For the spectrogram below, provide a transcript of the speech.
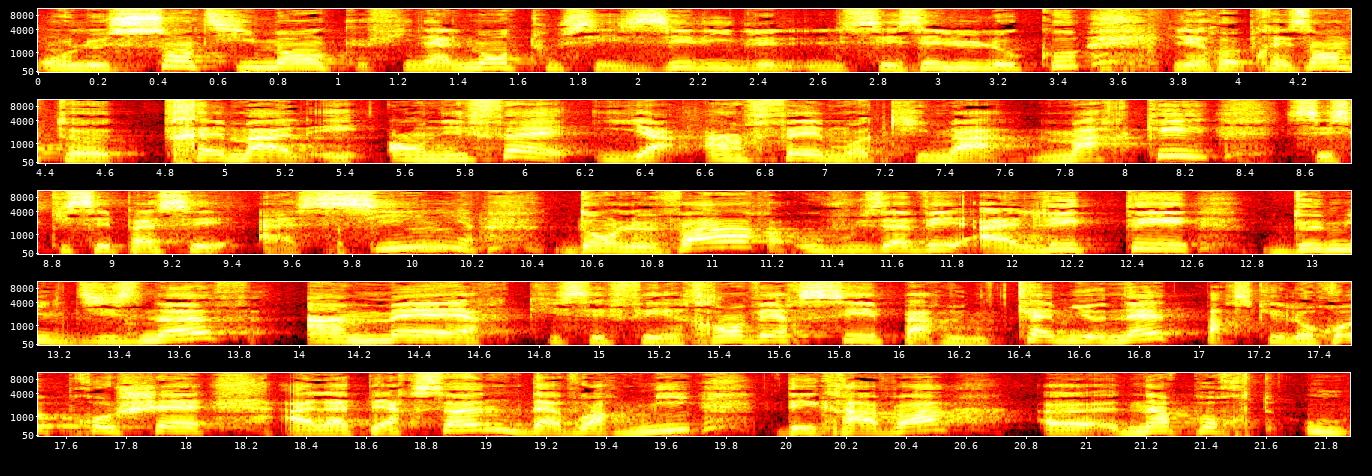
ont le sentiment que finalement tous ces élus, ces élus locaux les représentent euh, très mal. Et en effet, il y a un fait, moi, qui m'a marqué. C'est ce qui s'est passé à Signes, dans le Var, où vous avez à l'été 2019 un maire qui s'est fait renverser par une camionnette parce qu'il reprochait à la personne d'avoir mis des gravats euh, n'importe où.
